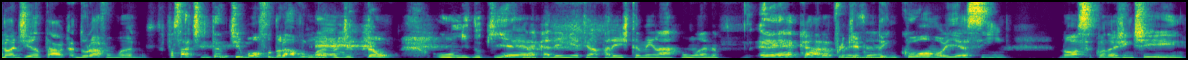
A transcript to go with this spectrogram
não adiantava, durava um ano. Passar tinta antimofo durava um É. ano, de tão úmido que Na era. academia tem uma parede também lá, um ano. É, cara, porque Pois não é. tem como. E assim, nossa, quando a gente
